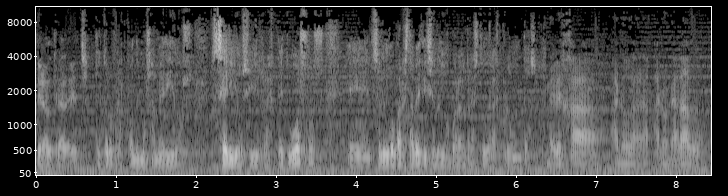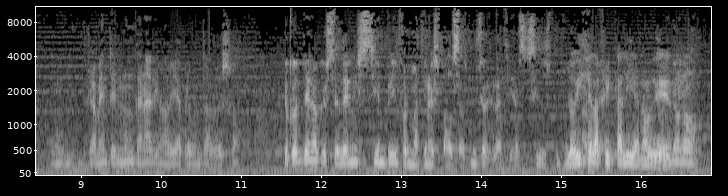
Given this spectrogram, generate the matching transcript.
de la ultraderecha. Nosotros respondemos a medios serios y respetuosos. Eh, se lo digo para esta vez y se lo digo para el resto de las preguntas. Me deja anonadado. Realmente nunca nadie me había preguntado eso. Yo condeno que se den siempre informaciones falsas. Muchas gracias. Ha sido lo dice la Fiscalía, no lo digo eh, No, no.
